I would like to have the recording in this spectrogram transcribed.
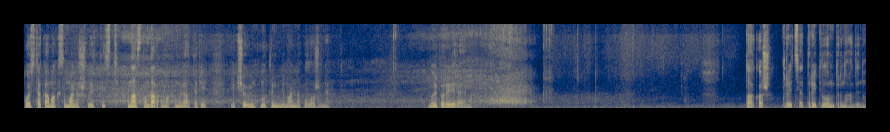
Ось така максимальна швидкість на стандартному акумуляторі, якщо вімкнути мінімальне положення. Ну і перевіряємо. Також 33 км на годину.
